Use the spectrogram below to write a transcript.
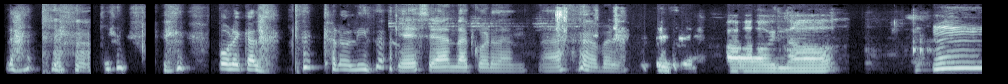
La- Pobre Cal- Carolina. Que se anda acordando. Ah, perdón. Oh, no. Mm,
